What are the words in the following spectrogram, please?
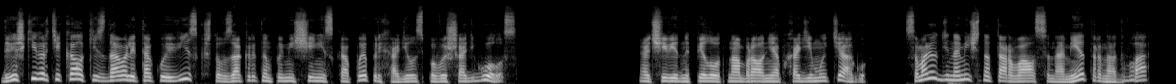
Движки вертикалки издавали такой визг, что в закрытом помещении с КП приходилось повышать голос. Очевидно, пилот набрал необходимую тягу. Самолет динамично оторвался на метр, на два,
